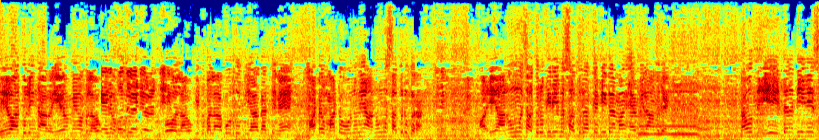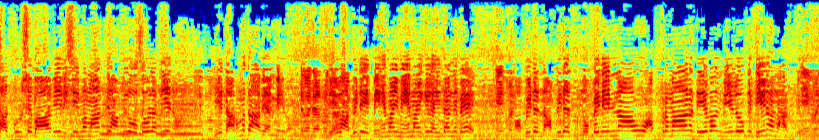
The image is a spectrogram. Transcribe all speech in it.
ඒවා තුලින් අර ඒව මේව ලෞකික පොදු වැඩි වලදී. ඔව් ලෞකික බලාපොරොත්තු තියාගත්තේ නෑ මට මට ඕනුනේ අනුන්ව සතුටු කරන්න ඒ අනුන්ව සතුටු කිරීම සතුටක් ඇටියට මම හැම වෙලාවෙම දැක්කේ. නමුත් ඒ එතන තියෙන සත්පුරුෂ භාවයේ විසින්ම මහත්වය අපිව ඔසවලා තියෙනවා. මේ ධර්මතාවයන් ඒවා. ඒවා අපිට මෙහෙමයි මෙහෙමයි කියලා හිතන්න බෑ. අපිට අපිට නොපෙනෙන්නා වූ අප්‍රමාණ දේවල් මේ ලෝකේ තියෙනවා මහත්වය. එහෙමයි.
